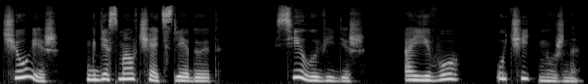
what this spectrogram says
чуешь, где смолчать следует. Силу видишь, а его учить нужно.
